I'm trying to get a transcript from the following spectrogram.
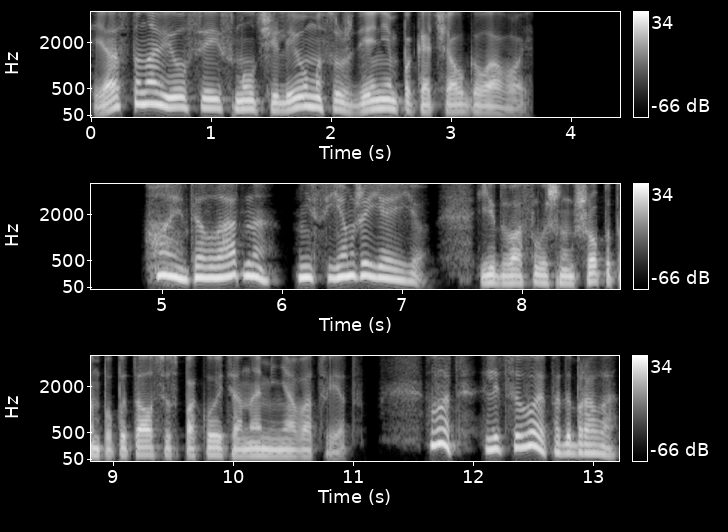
Я остановился и с молчаливым осуждением покачал головой. «Ой, да ладно, не съем же я ее. Едва слышным шепотом попыталась успокоить она меня в ответ. «Вот, лицевое подобрала».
